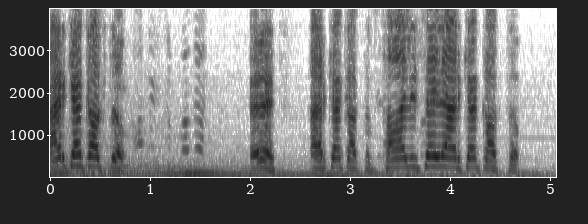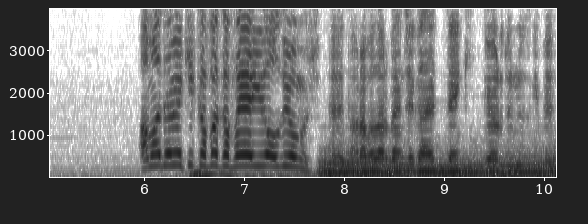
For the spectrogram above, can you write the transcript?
Erken kalktım. Evet, erken kalktım. Saliseyle erken kalktım. Ama demek ki kafa kafaya oluyormuş. Evet, arabalar bence gayet denk gördüğünüz gibi.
